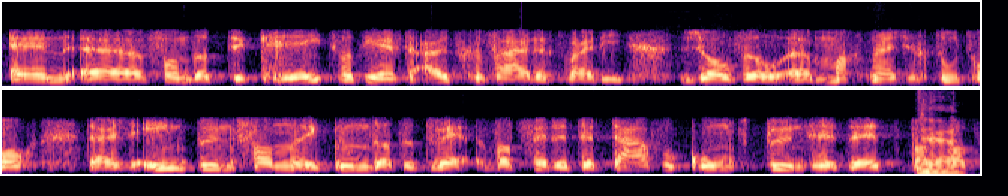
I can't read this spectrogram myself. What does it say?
En uh, van dat decreet wat hij heeft uitgevaardigd, waar hij zoveel uh, macht naar zich toe trok, daar is één punt van, ik noem dat het wat verder ter tafel komt, punt, het, wat, ja. wat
